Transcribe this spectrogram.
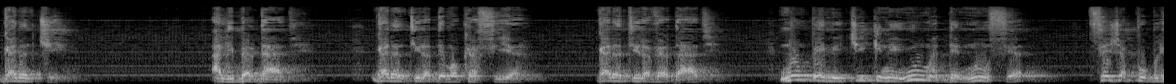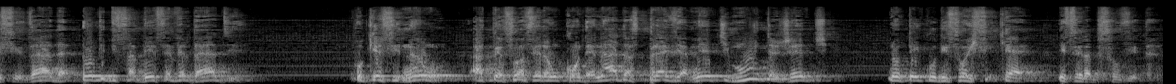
Garantir a liberdade, garantir a democracia, garantir a verdade não permitir que nenhuma denúncia seja publicizada antes de saber se é verdade. Porque senão as pessoas serão condenadas previamente, muita gente não tem condições sequer de ser absolvida.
